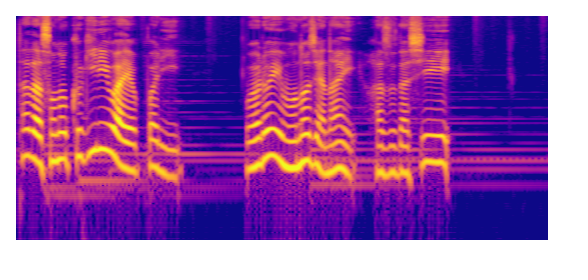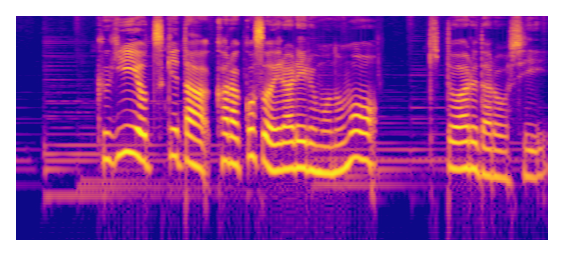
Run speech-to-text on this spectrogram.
ただその区切りはやっぱり悪いものじゃないはずだし区切りをつけたからこそ得られるものもきっとあるだろうし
